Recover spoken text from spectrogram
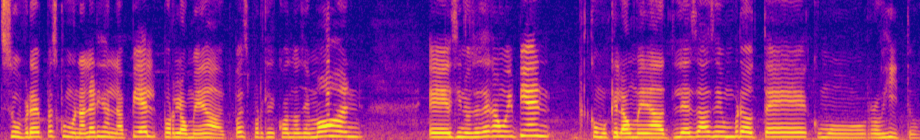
sufre pues como una alergia en la piel por la humedad, pues porque cuando se mojan, eh, si no se seca muy bien, como que la humedad les hace un brote como rojito.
